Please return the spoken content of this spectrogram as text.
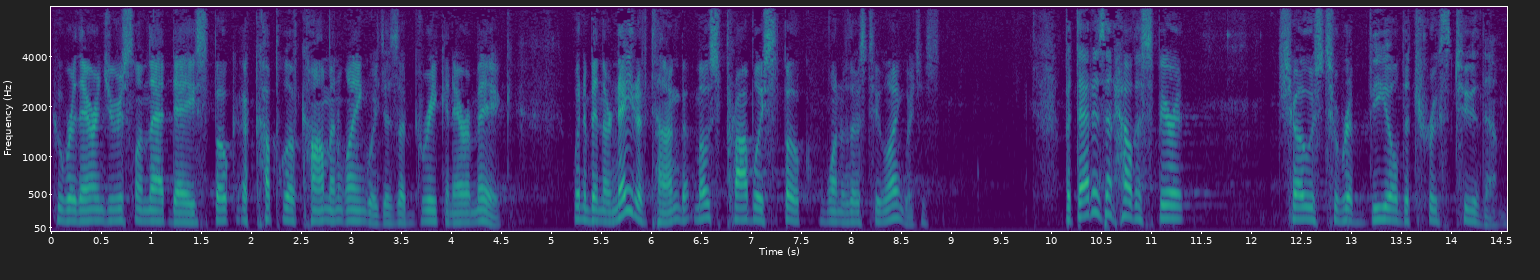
who were there in Jerusalem that day spoke a couple of common languages of Greek and Aramaic. Wouldn't have been their native tongue, but most probably spoke one of those two languages. But that isn't how the Spirit chose to reveal the truth to them.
